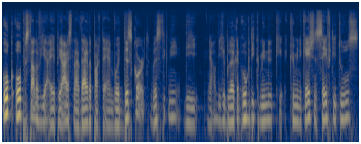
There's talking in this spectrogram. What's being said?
ook openstellen via API's naar derde partijen. Bijvoorbeeld Discord, wist ik niet, die, ja, die gebruiken ook die communica- communication safety tools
